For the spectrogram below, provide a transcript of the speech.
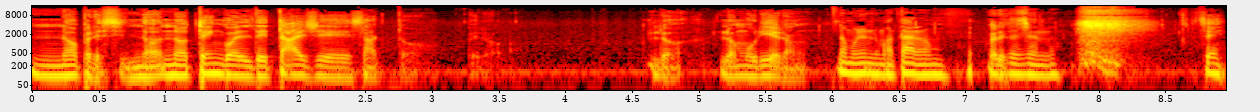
No, no, no tengo el detalle exacto, pero lo, lo murieron. Lo murieron, lo mataron. Sí.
